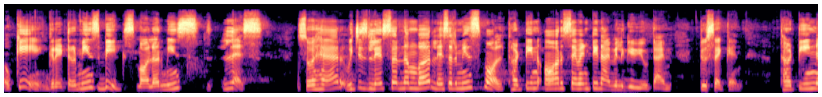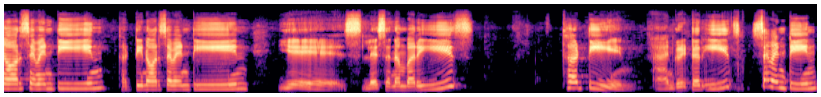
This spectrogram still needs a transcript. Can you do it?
Okay, greater means big, smaller means less. So here, which is lesser number? Lesser means small. 13 or 17, I will give you time. 2 seconds. 13 or 17? 13 or 17? Yes, lesser number is 13 and greater is 17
